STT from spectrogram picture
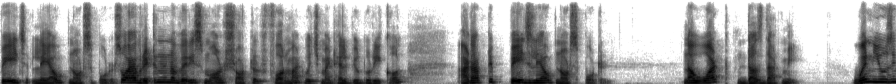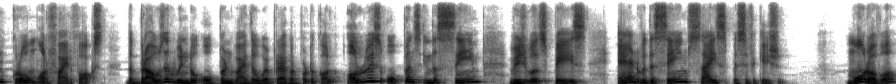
page layout not supported. So I have written in a very small shorter format, which might help you to recall. Adaptive page layout not supported. Now what does that mean? When using Chrome or Firefox, the browser window opened by the WebDriver protocol always opens in the same visual space and with the same size specification. Moreover,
